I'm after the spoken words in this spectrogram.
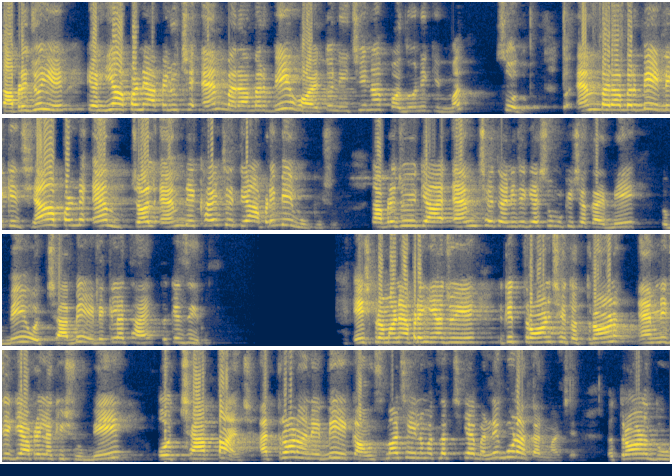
તો આપણે જોઈએ કે અહીંયા આપણને આપેલું છે એમ બરાબર બે હોય તો નીચેના પદોની કિંમત શોધો. તો એમ બરાબર બે એટલે કે જ્યાં આપણને એમ ચલ એમ દેખાય છે ત્યાં આપણે બે મૂકીશું. તો આપણે જોયું કે આ m છે તો એની જગ્યાએ શું મૂકી શકાય? બે. તો બે ઓછા બે એટલે કેટલા થાય? તો કે ઝીરો. એ જ પ્રમાણે આપણે અહીંયા જોઈએ તો કે ત્રણ છે તો ત્રણ m ની જગ્યાએ આપણે લખીશું બે ઓછા પાંચ. આ ત્રણ અને બે કૌંસમાં છે એનો મતલબ છે કે આ બંને ગુણાકારમાં છે. તો ત્રણ દુ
